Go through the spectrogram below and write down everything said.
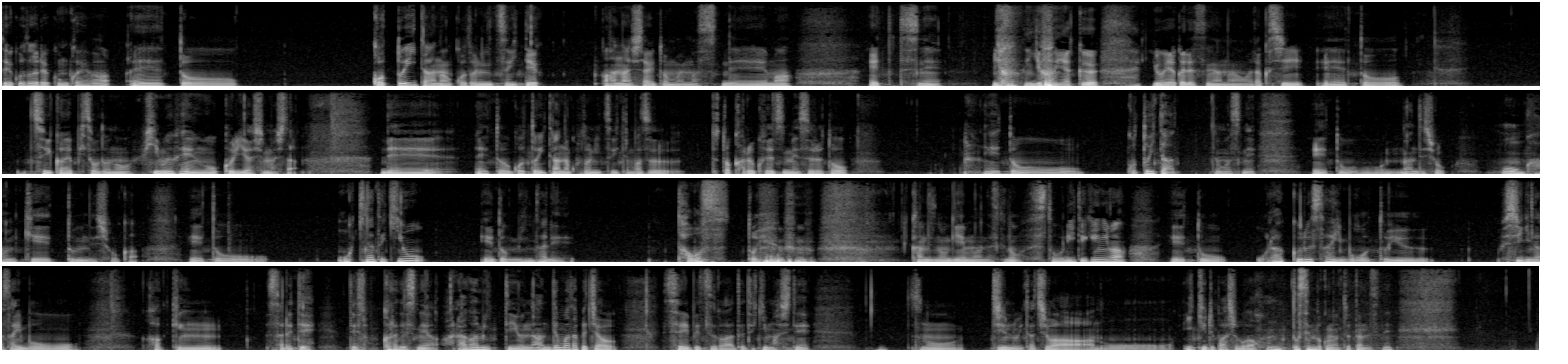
ということで今回はえっ、ー、とゴッドイーターのことについて話したいと思います。でまあえっとですね ようやくようやくですねあの私えっ、と追加エピソードのフィム編をクリアしました。でえっ、とゴッドイーターのことについてまずちょっと軽く説明するとえっ、とゴッドイーターってのはですね。えっ、ー、と、何でしょう。モンハン系というんでしょうか。えっ、ー、と、大きな敵を、えっ、ー、と、みんなで倒すという感じのゲームなんですけど、ストーリー的には、えっ、と、オラクル細胞という不思議な細胞を発見されて、で、そこからですね、荒神っていう何でも食べちゃう生物が出てきまして、その、人類たちはあの生きる場所がほんと狭くなっちゃったんですね。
